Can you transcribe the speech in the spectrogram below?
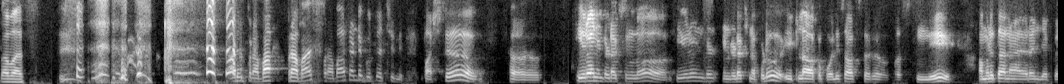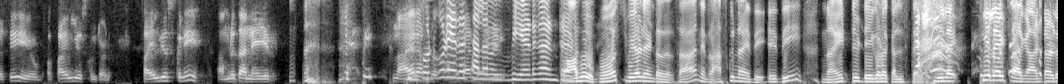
ప్రభాస్. ప్రభా ప్రభాస్ ప్రభాస్ అంటే గుర్తొచ్చింది. ఫస్ట్ హీరోయిన్ ఇంట్రొడక్షన్లో హీరోయిన్ ఇంట్రొడక్షన్ అప్పుడు ఇట్లా ఒక పోలీస్ ఆఫీసర్ వస్తుంది అమృత నాయర్ అని చెప్పేసి ఫైల్ తీసుకుంటాడు. ఫైల్ తీసుకుని అమృత నేయర్ నాయర్ ఇంకోటి కూడా ఏదో అమృత చాలా నాయర్. వియర్డ్గా అంటాడు. బాబు మోస్ట్ వియర్డ్ ఏంటో తెలుసా? నేను రాసుకున్నా ఇది. ఇది నైట్ డే కూడా కలుస్తాయి ట్విలైట్ ట్విలైట్ లాగా అంటాడు.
